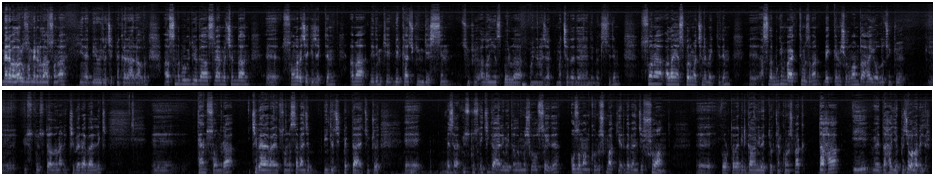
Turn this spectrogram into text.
Merhabalar uzun bir aradan sonra yine bir video çekme kararı aldım. Aslında bu videoyu Galatasaray maçından e, sonra çekecektim ama dedim ki birkaç gün geçsin çünkü Alanyaspor'la oynanacak maçı da değerlendirmek istedim. Sonra Alanyaspor maçını bekledim. E, aslında bugün baktığım zaman beklemiş olmam daha iyi oldu çünkü e, üst üste alınan iki beraberlik e, ten sonra iki beraberlik sonrasında bence video çekmek daha iyi. Çünkü e, mesela üst üste iki galibiyet alınmış olsaydı o zaman konuşmak yerine bence şu an e, ortada bir galibiyet yokken konuşmak daha iyi ve daha yapıcı olabilir.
